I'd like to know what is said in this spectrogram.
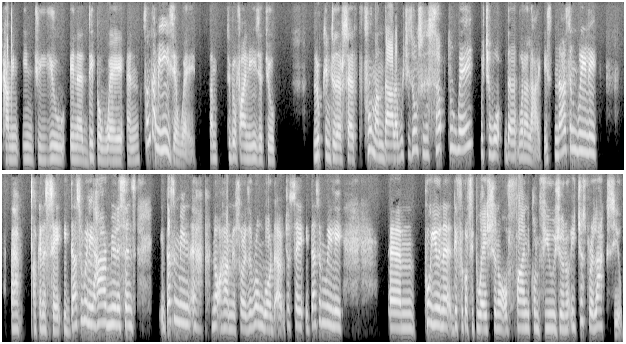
coming into you in a deeper way and sometimes easier way. Some people find it easier to look into themselves through mandala which is also a subtle way which what, that, what i like. It doesn't really uh, how can i say? It doesn't really harm you in a sense. It doesn't mean uh, not harm you sorry the wrong word. I just say it doesn't really um, put you in a difficult situation or find confusion or it just relax you.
